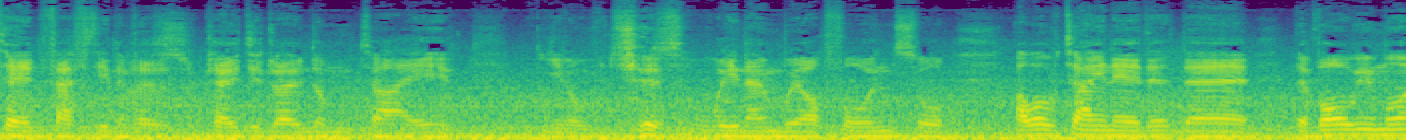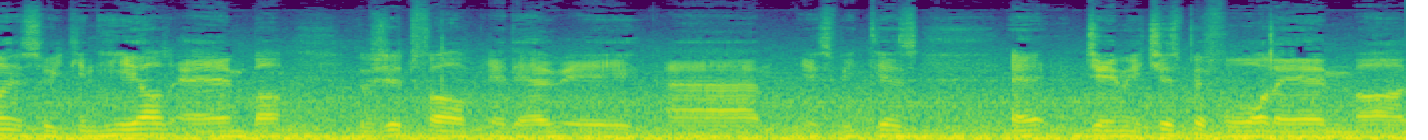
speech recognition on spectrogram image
10, 15 of us crowded around him trying to, you know, just lean in with our phones. So I will try and edit the, the volume on it so you can hear. Um, but it was good for Eddie Howe to, um, to speak to us. Uh, Jamie, just before um, uh,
